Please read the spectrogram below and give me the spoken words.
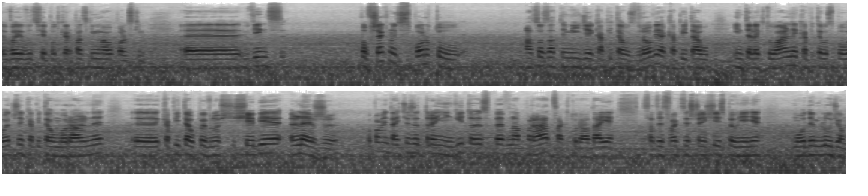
w województwie podkarpackim i małopolskim. E, więc powszechność sportu a co za tym idzie kapitał zdrowia, kapitał intelektualny, kapitał społeczny, kapitał moralny, yy, kapitał pewności siebie leży. Bo pamiętajcie, że treningi to jest pewna praca, która daje satysfakcję, szczęście i spełnienie młodym ludziom.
